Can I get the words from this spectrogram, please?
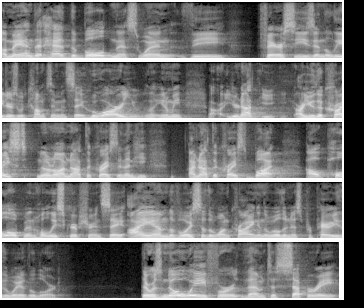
A man that had the boldness when the Pharisees and the leaders would come to him and say, "Who are you?" You know what I mean? You're not. Are you the Christ? No, no, no, I'm not the Christ. And then he, I'm not the Christ, but I'll pull open Holy Scripture and say, I am the voice of the one crying in the wilderness, prepare you the way of the Lord. There was no way for them to separate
